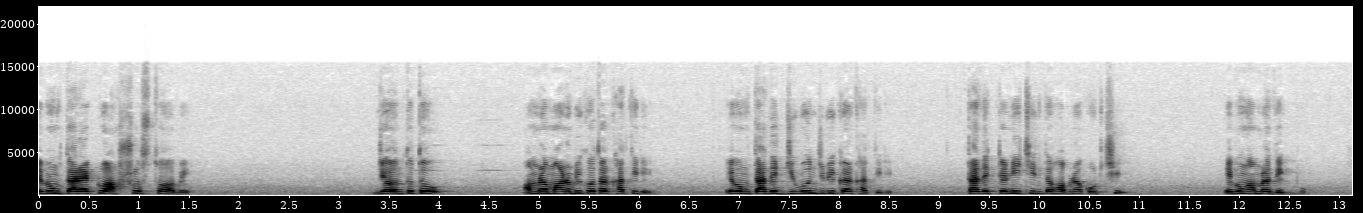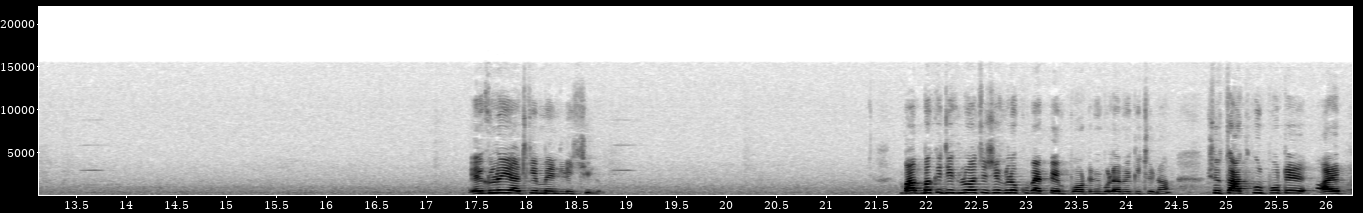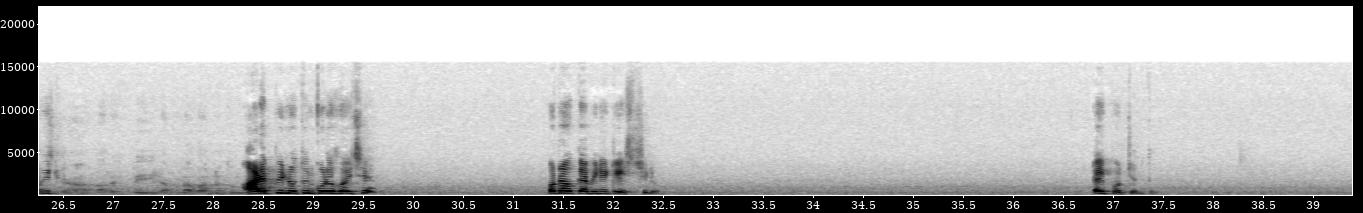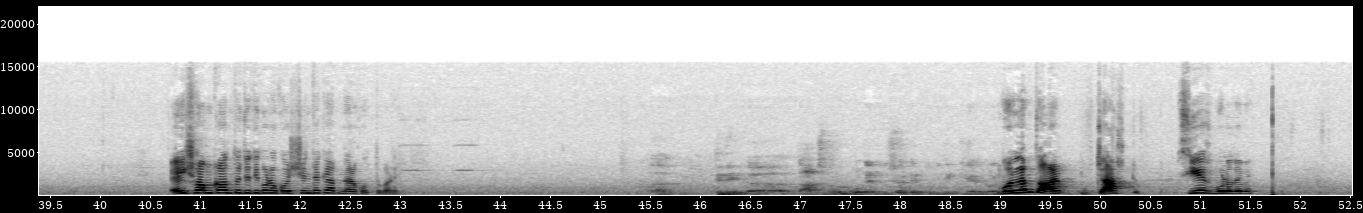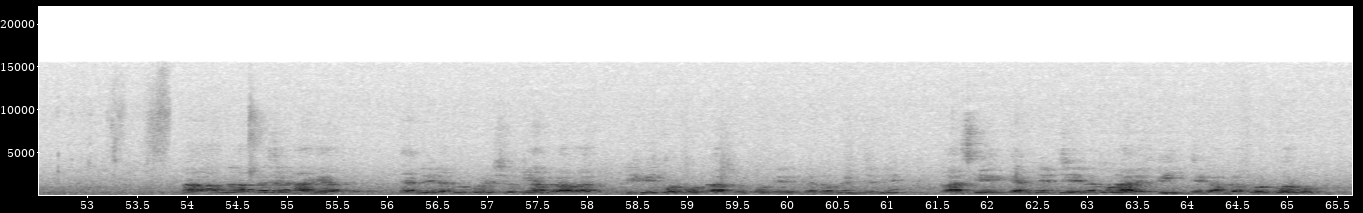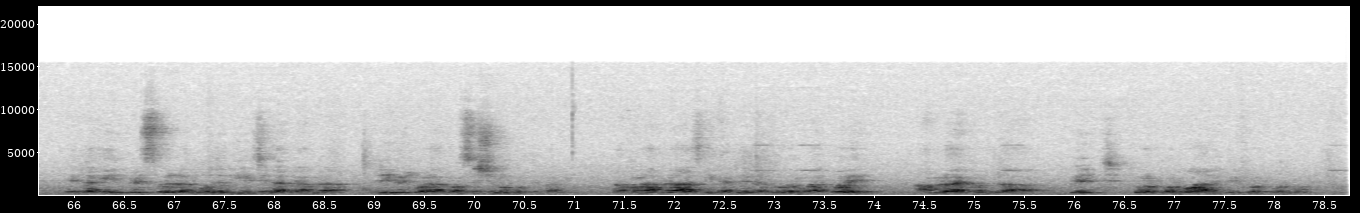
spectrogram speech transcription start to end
এবং তারা একটু আশ্বস্ত হবে যে অন্তত আমরা মানবিকতার খাতিরে এবং তাদের জীবন জীবিকার খাতিরে তাদেরটা নিয়ে চিন্তা ভাবনা করছি এবং আমরা দেখব। এগুলোই আজকে মেনলি ছিল। বাদ বাকি যেগুলো আছে সেগুলো খুব একটা ইম্পর্টেন্ট বলে আমি কিছু না। শুধু তাজপুর পোর্টের আরএফপি আরএফপি নতুন করে হয়েছে। ওটাও ক্যাবিনেটে এসেছিল। এই পর্যন্ত। এই সংক্রান্ত যদি কোনো কোয়েশ্চেন থাকে আপনারা করতে পারেন। বললাম তো আর জাস্ট সিএস বলে দেবে না, আমরা আপনারা জানেন আগে ক্যাবিনেট অ্যাপ্রুভ করেছিল কি আমরা আবার রিভিউ করব তারপর কোর্টের ডেভেলপমেন্ট নিয়ে তো আজকে ক্যাবিনেট যে নতুন আরএফপি যেটা আমরা ফ্লোট করব এটাকে ইন প্রিন্সিপাল অনুমোদন দিয়েছে যাতে আমরা রিভিউ করার প্রসেস শুরু করতে পারি। তখন আমরা আজকে ক্যাবিনেট অ্যাপ্রুভাল হওয়ার পরে আমরা এখন পেজ ফ্লোট করব আরএফপি ফ্লোট করব।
